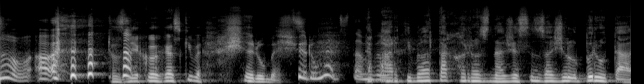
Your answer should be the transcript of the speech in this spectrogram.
no, a To zní jako hezký. Šrumec. šrumec tam Ta byl. party byla tak hrozná, že jsem zažil brutální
